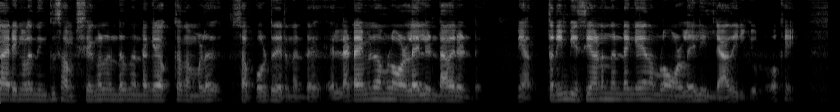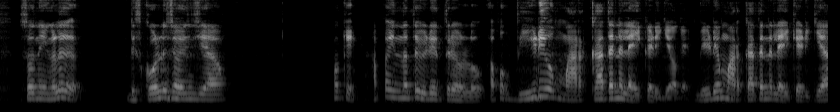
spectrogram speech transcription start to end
കാര്യങ്ങൾ നിങ്ങൾക്ക് സംശയങ്ങൾ ഉണ്ടെന്നുണ്ടെങ്കിൽ ഒക്കെ നമ്മൾ സപ്പോർട്ട് തരുന്നുണ്ട്. എല്ലാ ടൈമിലും നമ്മൾ ഓൺലൈനിൽ ഉണ്ടാവലുണ്ട് ഇനി അത്രയും ബിസി ആണെന്നുണ്ടെങ്കിൽ നമ്മൾ ഓൺലൈനിൽ ഇല്ലാതിരിക്കുള്ളൂ. ഓക്കെ സോ നിങ്ങൾ ഡിസ്കോഡിൽ ജോയിൻ ചെയ്യാം. ഓക്കെ അപ്പോൾ ഇന്നത്തെ വീഡിയോ ഇത്രയേ ഉള്ളൂ. അപ്പോൾ വീഡിയോ മറക്കാതെ തന്നെ ലൈക്ക് അടിക്കുക. ഓക്കെ വീഡിയോ മറക്കാതെ തന്നെ ലൈക്ക് അടിക്കുക.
